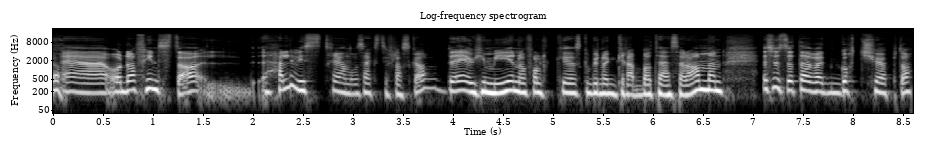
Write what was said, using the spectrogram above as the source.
Ja. Eh, og da fins det heldigvis 360 flasker. Det er jo ikke mye når folk skal begynne å grabbe til seg, da, men jeg syns dette var et godt kjøp, da.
